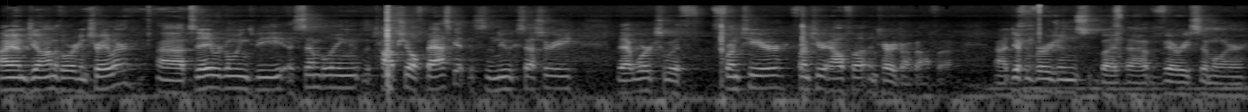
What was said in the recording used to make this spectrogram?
Hi, I'm John with Oregon Trailer. Uh, today we're going to be assembling the top shelf basket. This is a new accessory that works with FronTear, FronTear Alpha, and TerraDrop Alpha. Uh, different versions, but uh, very similar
